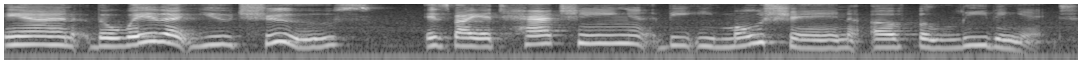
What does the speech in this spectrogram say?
And the way that you choose is by attaching the emotion of believing it.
